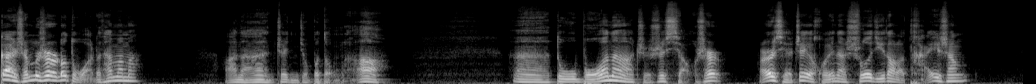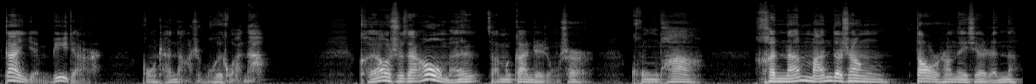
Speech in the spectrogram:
干什么事都躲着他们吗？阿南，这你就不懂了啊。嗯，赌博呢只是小事儿，而且这回呢涉及到了台商，干隐蔽点儿，共产党是不会管的。可要是在澳门，咱们干这种事儿，恐怕很难瞒得上道上那些人呢。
